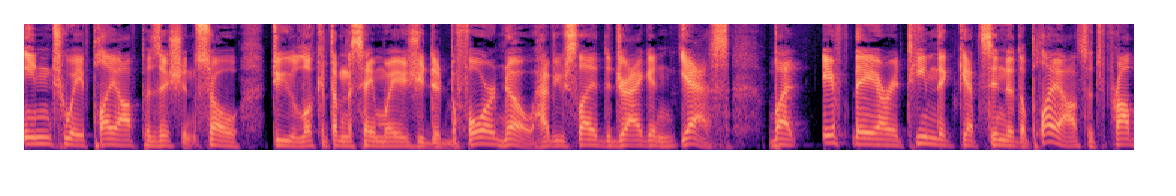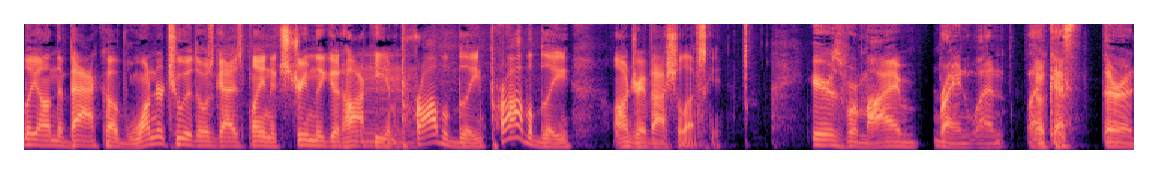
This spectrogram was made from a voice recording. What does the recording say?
into a playoff position. So, do you look at them the same way as you did before? No. Have you slayed the dragon? Yes. But if they are a team that gets into the playoffs, it's probably on the back of one or two of those guys playing extremely good hockey and hmm. probably, probably Andrei Vasilevskiy. Here's where my brain went. Like, Okay. is there a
